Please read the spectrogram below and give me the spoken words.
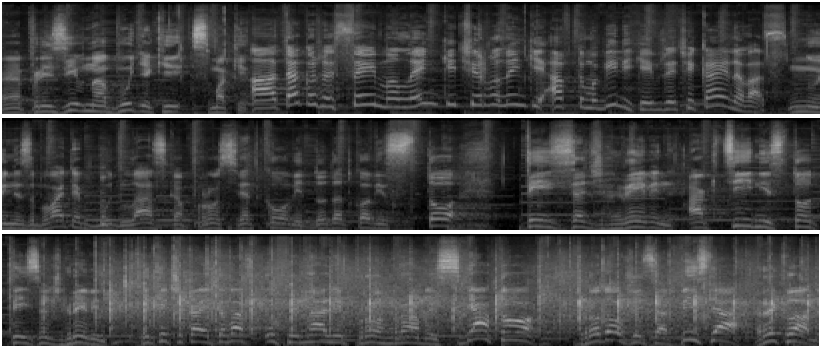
е, призів на будь-які смаки. А також ось цей маленький червоненький автомобіль, який вже чекає на вас. Ну і не забувайте, будь ласка, про святкові додаткові 100 тисяч гривень, акційні 100 тисяч гривень, які чекають на вас у фіналі програми. Свято продовжиться після реклами.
